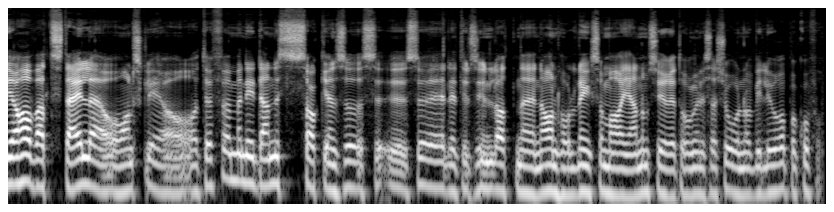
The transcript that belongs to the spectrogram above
de har vært steile og vanskelige og, tøffe, men i denne saken så, så er det tilsynelatende en annen holdning som har gjennomsyret organisasjonen, og vi lurer på hvorfor.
